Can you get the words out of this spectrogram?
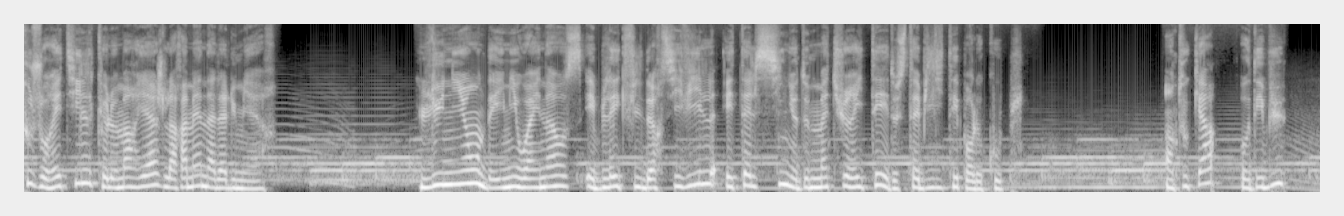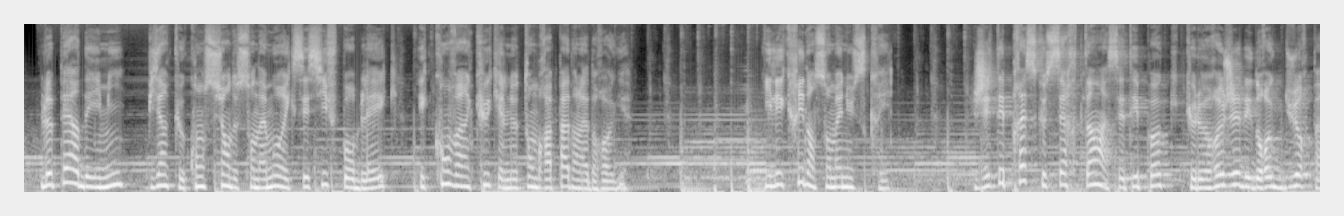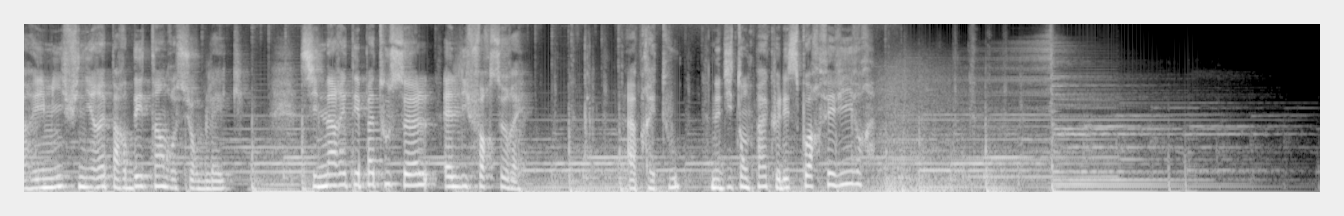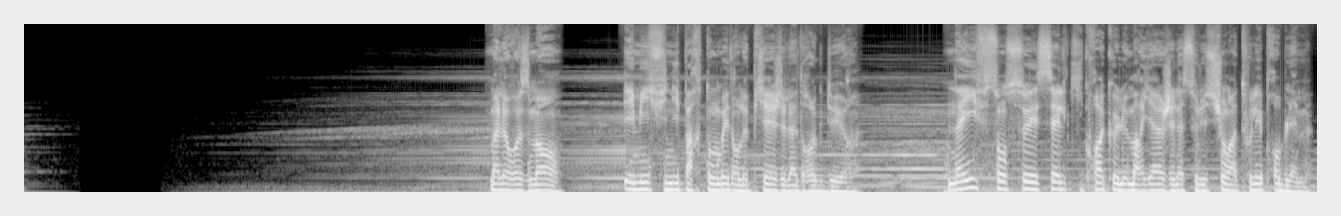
Toujours est-il que le mariage la ramène à la lumière. L'union d'Amy Winehouse et Blake Fielder Civil est-elle signe de maturité et de stabilité pour le couple? En tout cas, au début, le père d'Amy, bien que conscient de son amour excessif pour Blake, est convaincu qu'elle ne tombera pas dans la drogue. Il écrit dans son manuscrit J'étais presque certain à cette époque que le rejet des drogues dures par Amy finirait par déteindre sur Blake. S'il n'arrêtait pas tout seul, elle l'y forcerait. Après tout, ne dit-on pas que l'espoir fait vivre? Malheureusement, Amy finit par tomber dans le piège de la drogue dure. Naïfs sont ceux et celles qui croient que le mariage est la solution à tous les problèmes.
